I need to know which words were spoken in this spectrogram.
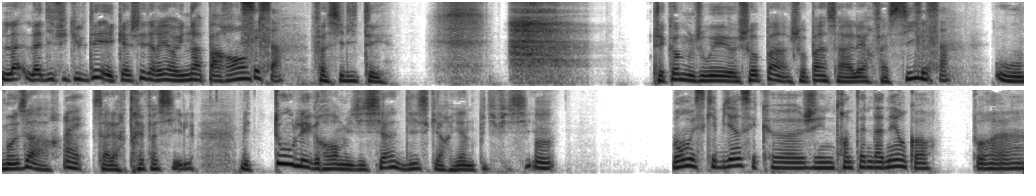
la, difficulté est cachée derrière une apparente ça. facilité. C'est comme jouer euh, Chopin. Chopin, ça a l'air facile. ça. Ou Mozart, ça a l'air très facile. Mais tous les grands musiciens disent qu'il n'y a rien de plus difficile. Mm. Bon, mais ce qui est bien, c'est que j'ai une trentaine d'années encore pour euh,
